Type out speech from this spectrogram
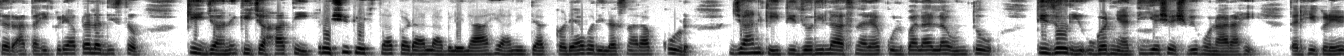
तर आता इकडे आपल्याला दिसतं की जानकीच्या हाती ऋषिकेशचा कडा लागलेला आहे आणि त्या कड्यावरील असणारा कोड जानकी तिजोरीला असणाऱ्या कुलपाला लावून तो तिजोरी उघडण्यात यशस्वी होणार आहे. तर इकडे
